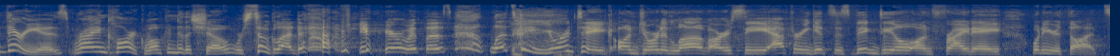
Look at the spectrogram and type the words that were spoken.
There he is, Ryan Clark. Welcome to the show. We're so glad to have you here with us. Let's get your take on Jordan Love, RC, after he gets this big deal on Friday. What are your thoughts?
